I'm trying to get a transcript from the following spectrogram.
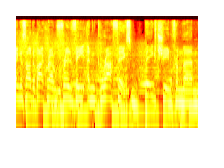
Playing inside the background, Fred V and Grafix. Big tune from them.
